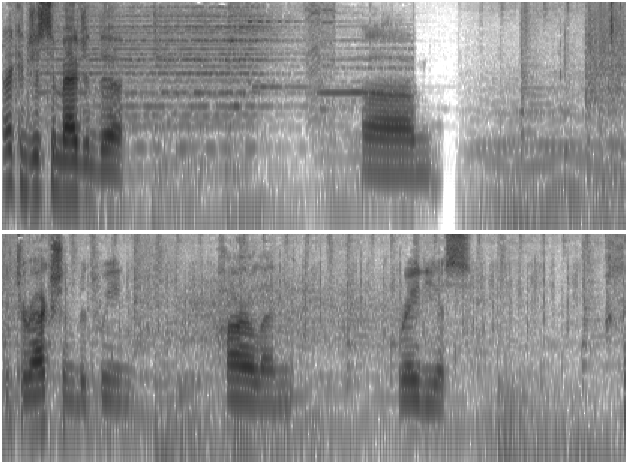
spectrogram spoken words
I can just imagine the um, interaction between Harle and Radius.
